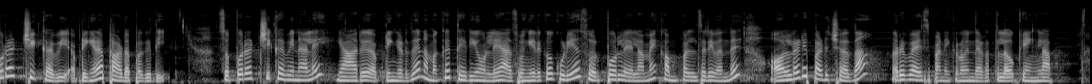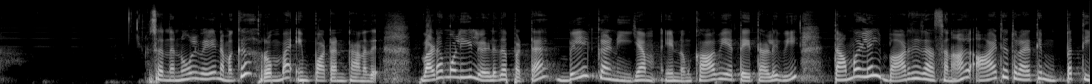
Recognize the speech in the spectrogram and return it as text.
புரட்சி கவி அப்படிங்கிற பாடப்பகுதி. ஸோ புரட்சி கவினாலே யார் அப்படிங்கிறது நமக்கு தெரியும் இல்லையா? ஸோ இங்கே இருக்கக்கூடிய சொற்பொருள் எல்லாமே கம்பல்சரி வந்து ஆல்ரெடி படித்தா தான் ரிவைஸ் பண்ணிக்கணும் இந்த இடத்துல ஓகேங்களா ஸோ அந்த நூல்வெளி நமக்கு ரொம்ப இம்பார்ட்டண்ட்டானது வடமொழியில் எழுதப்பட்ட பில்கணியம் என்னும் காவியத்தை தழுவி தமிழில் பாரதிதாசனால் ஆயிரத்தி தொள்ளாயிரத்தி முப்பத்தி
